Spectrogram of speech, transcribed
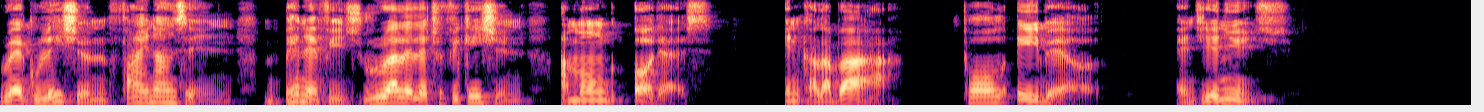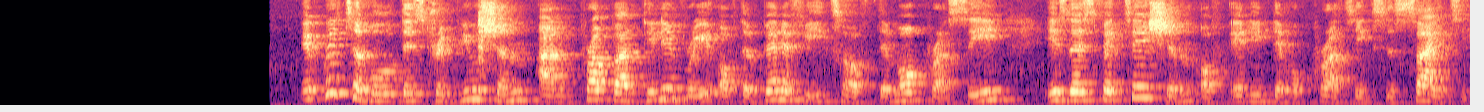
regulation, financing, benefits, rural electrification, among others. In Calabar, Paul Abel, NTA News. Equitable distribution and proper delivery of the benefits of democracy is the expectation of any democratic society.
